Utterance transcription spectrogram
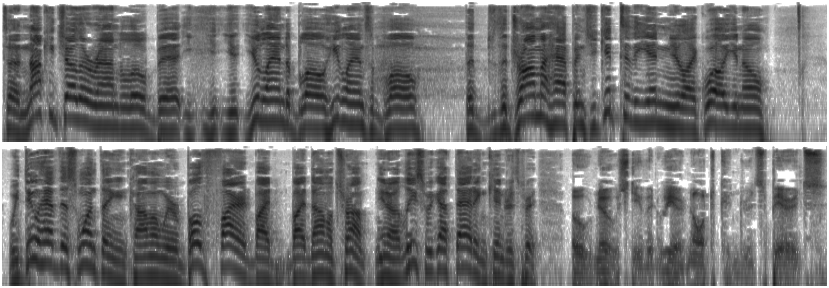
to knock each other around a little bit. You, you, you land a blow, he lands a blow. The the drama happens. You get to the end, and you're like, well, you know, we do have this one thing in common. We were both fired by by Donald Trump. You know, at least we got that in kindred spirit. Oh no, Stephen, we are not kindred spirits.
